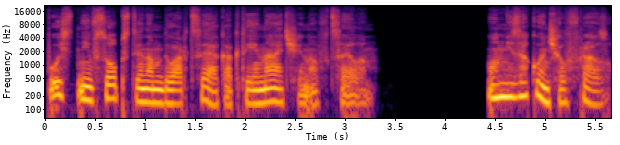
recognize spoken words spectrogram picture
Пусть не в собственном дворце, а как-то иначе, но в целом. Он не закончил фразу.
